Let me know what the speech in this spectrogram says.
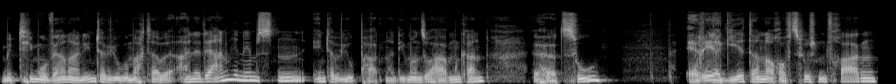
mit Timo Werner ein Interview gemacht habe. Einer der angenehmsten Interviewpartner, die man so haben kann. Er hört zu. Er reagiert dann auch auf Zwischenfragen.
